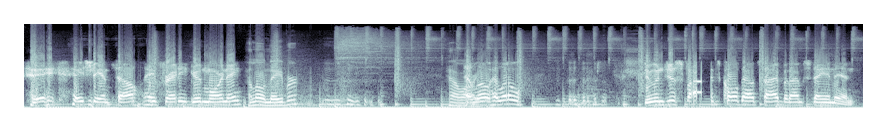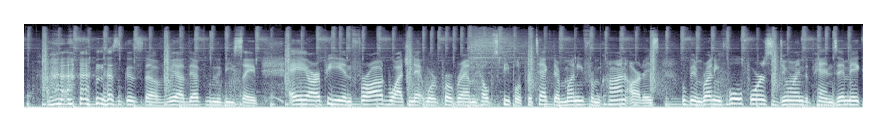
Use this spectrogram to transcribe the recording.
Hey, hey, Chantel. Hey, Freddie. Good morning. Hello, neighbor. How are Hello, you? hello. Doing just fine. It's cold outside, but I'm staying in. That's good stuff. Yeah, definitely be safe. AARP and Fraud Watch Network program helps people protect their money from con artists who've been running full force during the pandemic.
